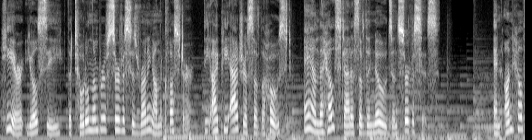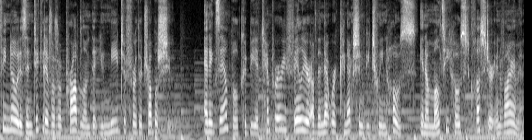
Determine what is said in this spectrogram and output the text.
Here, you'll see the total number of services running on the cluster, the IP address of the host, and the health status of the nodes and services. An unhealthy node is indicative of a problem that you need to further troubleshoot. An example could be a temporary failure of the network connection between hosts in a multi-host cluster environment.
